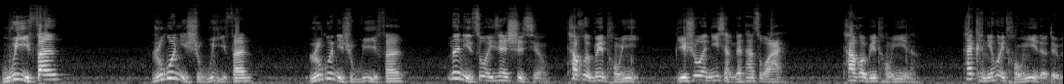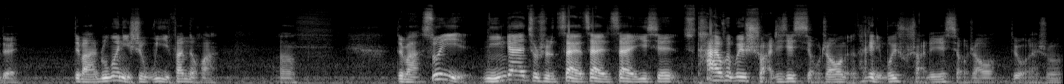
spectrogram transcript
吴亦凡，如果你是吴亦凡，如果你是吴亦凡，那你做一件事情，他会不会同意？比如说你想跟他做爱，他会不会同意呢？他肯定会同意的，对不对？对吧？如果你是吴亦凡的话，嗯。对吧？所以你应该就是在在在一些，他还会不会耍这些小招呢？他肯定不会耍这些小招。对我来说，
